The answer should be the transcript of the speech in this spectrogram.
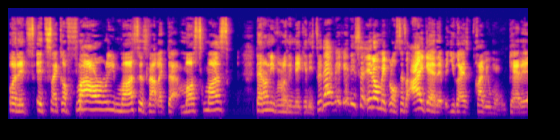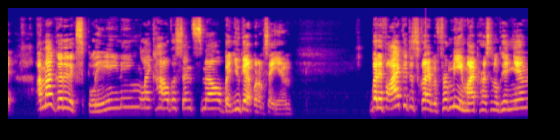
but it's it's like a flowery musk. It's not like that musk musk. That don't even really make any sense. That make any sense? It don't make no sense. I get it, but you guys probably won't get it. I'm not good at explaining like how the scents smell, but you get what I'm saying. But if I could describe it for me, my personal opinion,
